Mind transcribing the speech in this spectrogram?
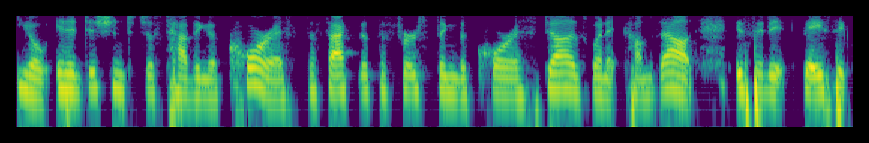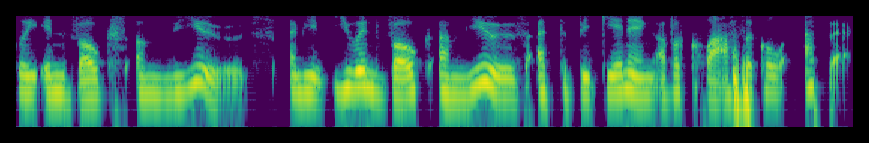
you know, in addition to just having a chorus, the fact that the first thing the chorus does when it comes out is that it basically invokes a muse. I mean, you invoke a muse at the beginning of a classical epic.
